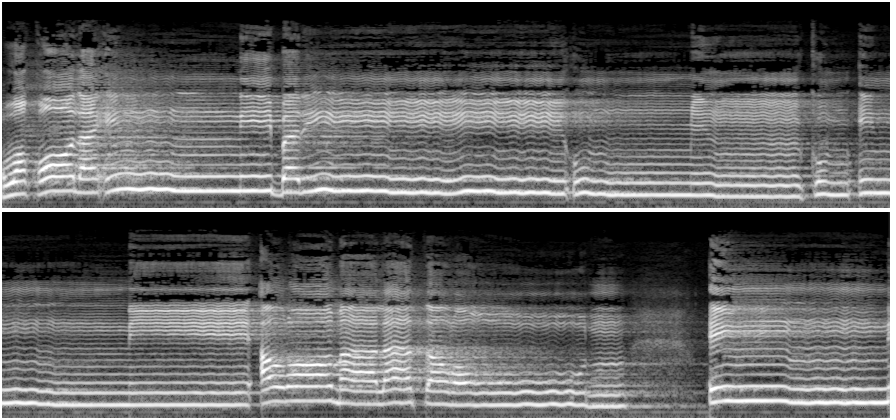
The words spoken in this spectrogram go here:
وقال إني بريء منكم إني أرى ما لا ترون. إني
